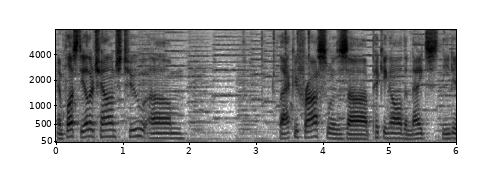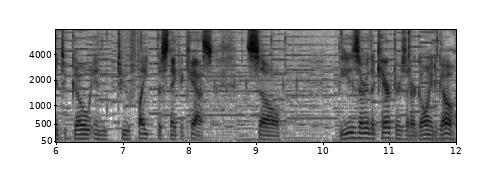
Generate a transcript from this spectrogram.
And plus the other challenge too, um, Frost was uh, picking all the knights needed to go in to fight the Snake of Chaos. So these are the characters that are going to go.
